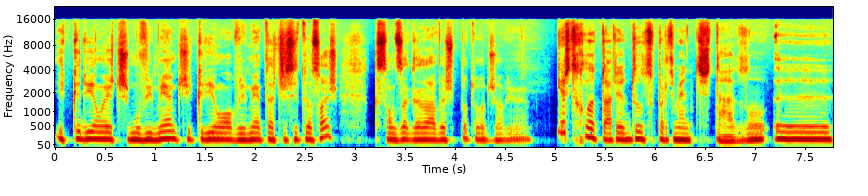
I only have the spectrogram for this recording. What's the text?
e criam estes movimentos e criam, obviamente, estas situações que são desagradáveis para todos, obviamente. Este relatório do Departamento de Estado uh,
